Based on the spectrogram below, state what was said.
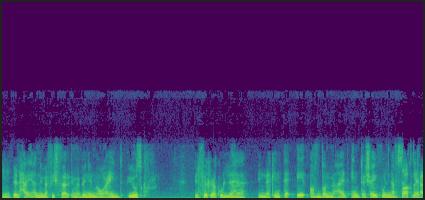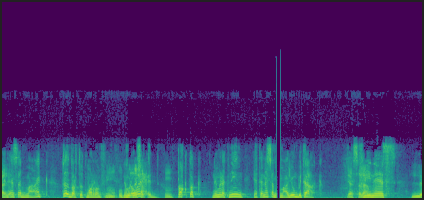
الحقيقة إن مفيش فرق ما بين المواعيد يذكر. الفكرة كلها إنك أنت إيه أفضل ميعاد أنت شايفه لنفسك. يتناسب معاك تقدر تتمرن فيه. نمرة. واحد. طاقتك. نمرة اتنين يتناسب مع اليوم بتاعك. يا في سلام. ناس ل...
